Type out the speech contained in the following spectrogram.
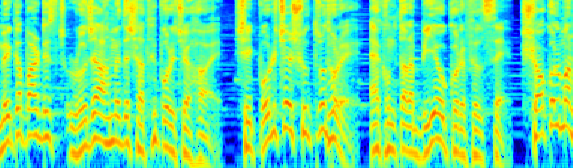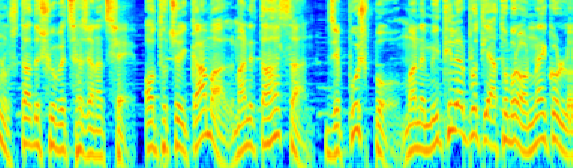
মেকআপ আর্টিস্ট রোজা আহমেদের সাথে পরিচয় হয়। সেই পরিচয় সূত্র ধরে এখন তারা বিয়েও করে ফেলছে। সকল মানুষ তাদের শুভেচ্ছা জানাচ্ছে। অথচ কামাল মানে তাহসান, যে পুষ্প মানে মিথিলার প্রতি এত বড় অন্যায় করল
